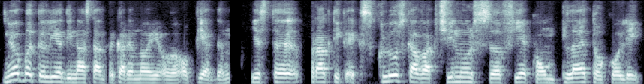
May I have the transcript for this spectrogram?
nu e o bătălie din asta pe care noi uh, o pierdem. Este practic exclus ca vaccinul să fie complet ocolit.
